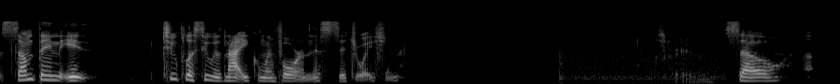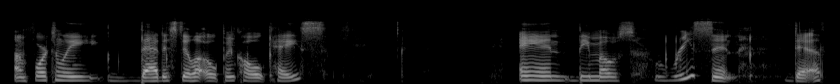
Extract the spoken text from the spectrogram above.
something is two plus two is not equaling four in this situation. That's crazy. So, unfortunately, that is still an open cold case. And the most recent death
